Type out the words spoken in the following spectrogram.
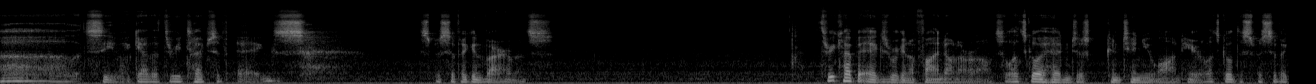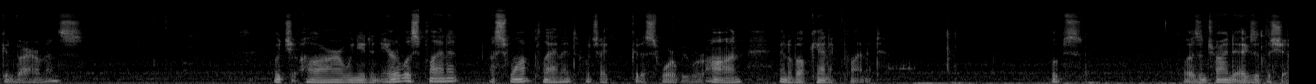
Uh, let's see. We gather three types of eggs. Specific environments. Three type of eggs we're going to find on our own. So let's go ahead and just continue on here. Let's go to specific environments. Which are, we need an airless planet, a swamp planet, which I could have swore we were on, and a volcanic planet. Whoops. Wasn't trying to exit the ship.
